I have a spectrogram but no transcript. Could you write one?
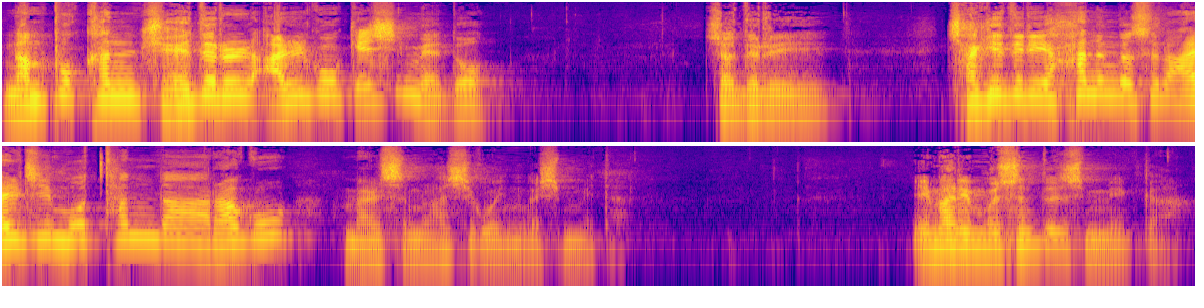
난폭한 죄들을 알고 계심에도 저들이 자기들이 하는 것을 알지 못한다라고 말씀을 하시고 있는 것입니다. 이 말이 무슨 뜻입니까?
